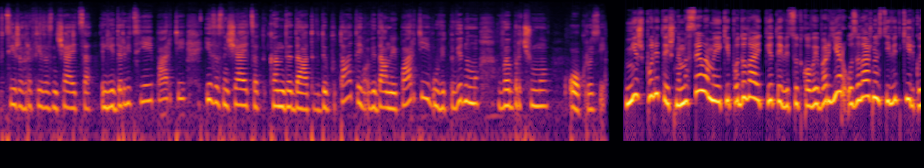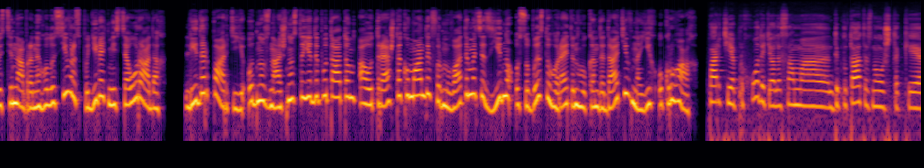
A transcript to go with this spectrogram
в цій же графі зазначається лідер від цієї партії і зазначається кандидат в депутати від даної партії у відповідному виборчому окрузі. Між політичними силами, які подолають 5-відсотковий бар'єр, у залежності від кількості набраних голосів розподілять місця у радах. Лідер партії однозначно стає депутатом, а от решта команди формуватиметься згідно особистого рейтингу кандидатів на їх округах. Партія проходить, але саме депутати знову ж таки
